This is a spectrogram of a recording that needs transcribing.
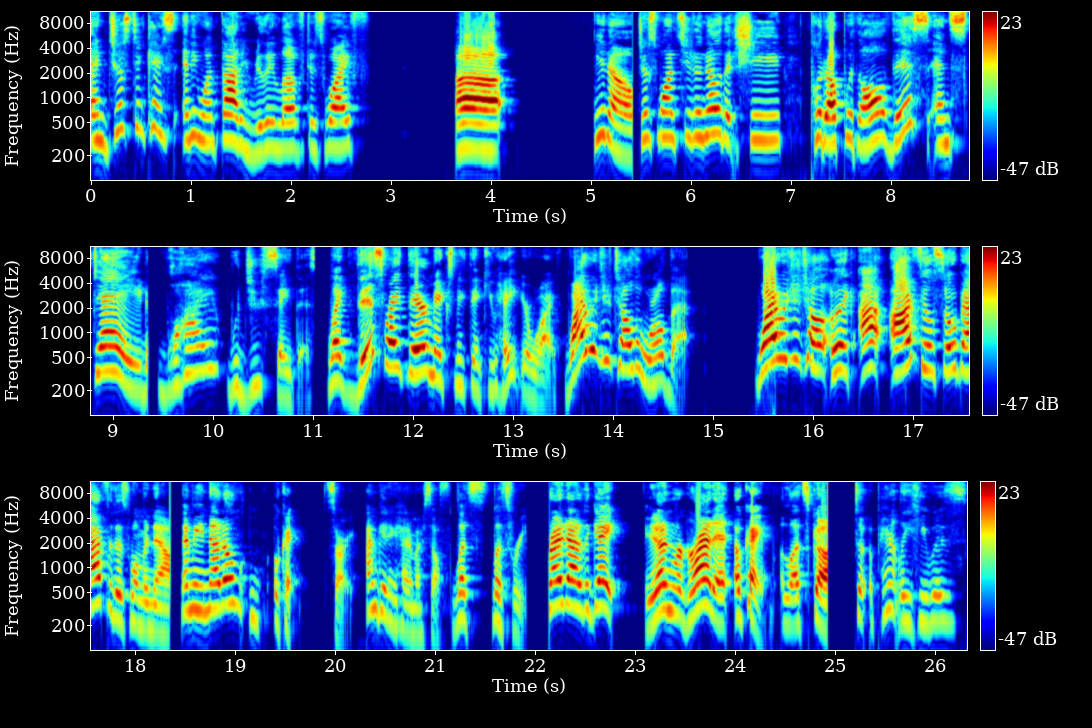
And just in case anyone thought he really loved his wife, uh, you know, just wants you to know that she put up with all this and stayed. Why would you say this? Like, this right there makes me think you hate your wife. Why would you tell the world that? Why would you tell, like, I, I feel so bad for this woman now. I mean, not only, okay, sorry, I'm getting ahead of myself. Let's, let's read. Right out of the gate, he doesn't regret it. Okay, let's go. So apparently he was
